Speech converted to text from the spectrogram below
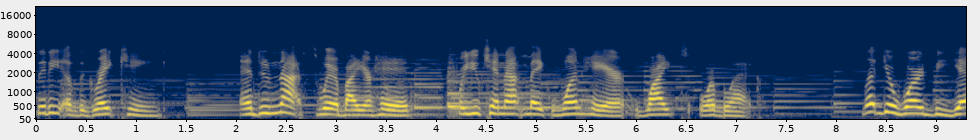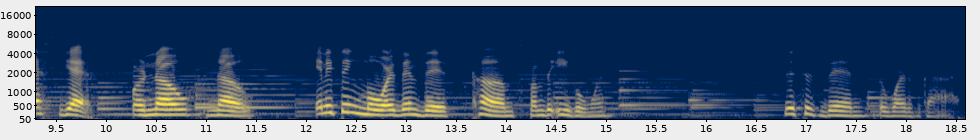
city of the great king. And do not swear by your head, for you cannot make one hair white or black. Let your word be yes, yes, or no, no. Anything more than this comes from the evil one. This has been the word of God.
